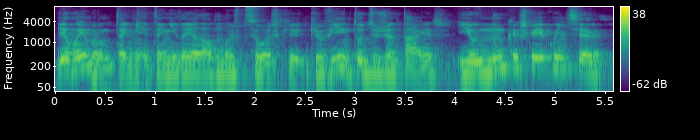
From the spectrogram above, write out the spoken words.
Eu lembro-me, tenho, tenho ideia de algumas pessoas que, que eu via em todos os jantares e eu nunca cheguei a conhecer.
